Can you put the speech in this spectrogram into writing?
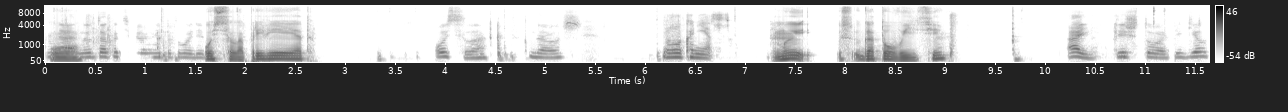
Да, О. ну так у тебя не подходит. Осила, привет. Осила. Да уж. Ну, наконец-то. Мы готовы идти. Ай, ты что, офигел?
